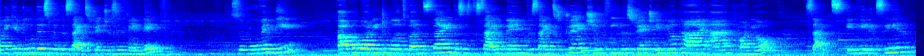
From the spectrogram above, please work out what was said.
now we can do this with the side stretches and bending so moving the upper body towards one side. This is the side bend, the side stretch. You'll feel a stretch in your thigh and on your sides. Inhale, exhale.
